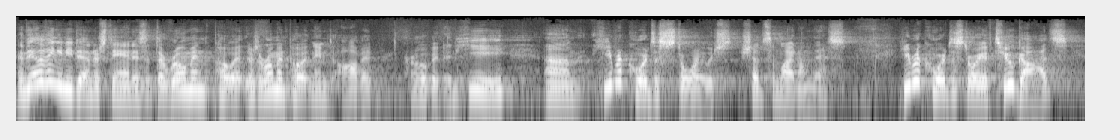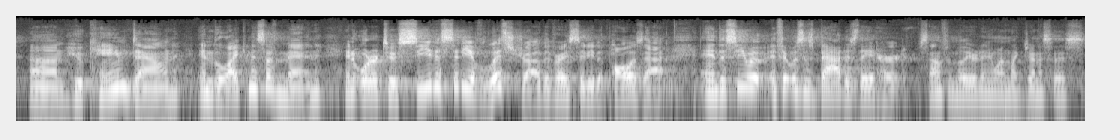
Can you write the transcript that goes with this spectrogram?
And the other thing you need to understand is that the Roman poet, there's a Roman poet named Ovid, or Ovid, and he, um, he records a story which sheds some light on this. He records a story of two gods um, who came down in the likeness of men in order to see the city of Lystra, the very city that Paul is at, and to see if it was as bad as they had heard. Sound familiar to anyone like Genesis?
